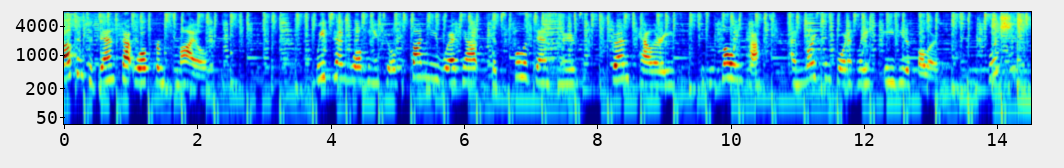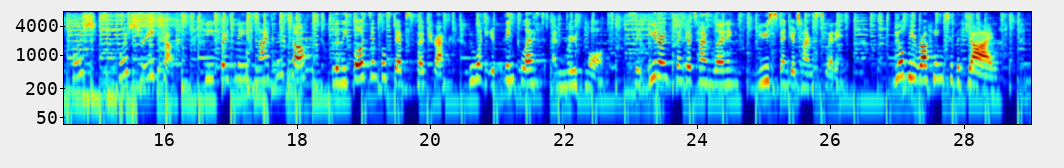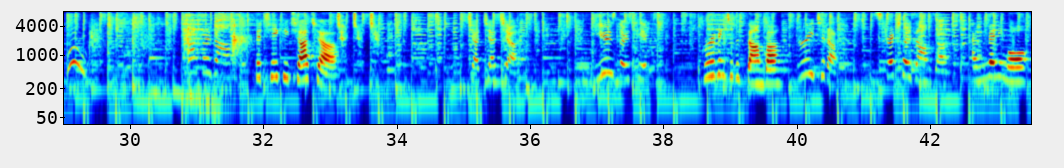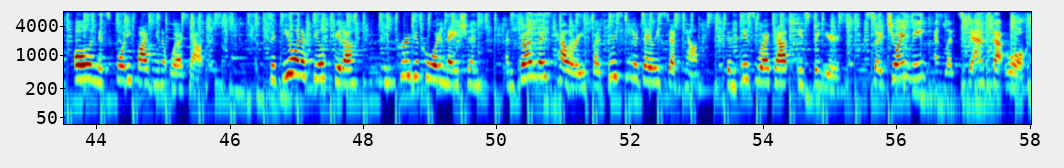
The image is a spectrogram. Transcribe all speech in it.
Welcome to Dance That Walk from Smile. We've turned walking into a fun new workout that's full of dance moves, burns calories, is low impact, and most importantly, easy to follow. Push, push, push, reach up. Keep those knees nice and soft. With only four simple steps per track, we want you to think less and move more. So you don't spend your time learning, you spend your time sweating. You'll be rocking to the jive. Woo! Cheeky cha-cha. Cha-cha-cha. Use those hips. Grooving to the samba. Reach it up. Stretch those arms up. And many more, all in this 45 minute workout. So if you want to feel fitter, improve your coordination, and burn those calories by boosting your daily step count, then this workout is for you. So join me and let's dance that walk.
